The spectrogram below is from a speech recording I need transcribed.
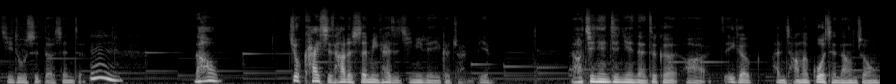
基督是得胜者，嗯。然后就开始他的生命开始经历了一个转变，然后渐渐渐渐的这个啊、一个很长的过程当中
